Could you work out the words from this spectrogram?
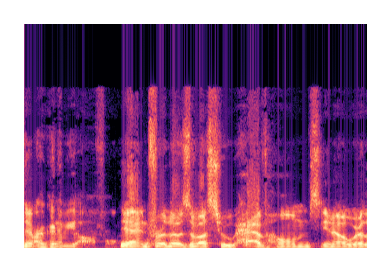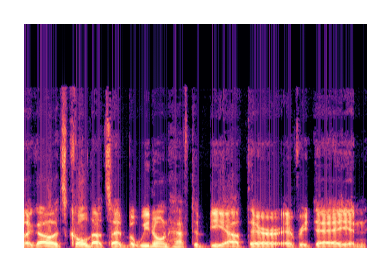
yep. are going to be awful. Yeah, and for those of us who have homes, you know, we're like, oh, it's cold outside, but we don't have to be out there every day. And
